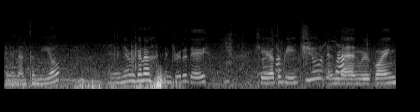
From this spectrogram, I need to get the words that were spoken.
in Manzanillo. And yeah, we're gonna enjoy the day here at the beach. And then we're going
